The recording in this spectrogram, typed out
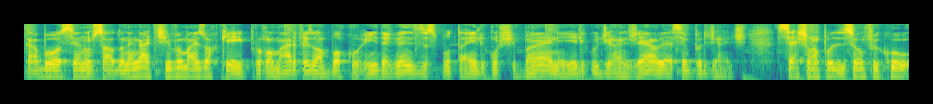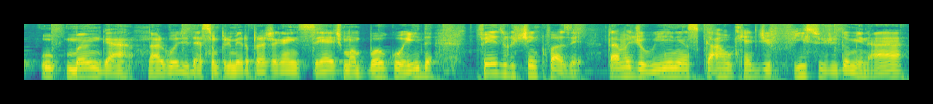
Acabou sendo um saldo negativo, mas ok. Pro Romário fez uma boa corrida, grande disputa ele com o Shibane, ele com o de Rangel e assim por diante. Sétima posição ficou o Mangá, largou de 11 para chegar em sétima, boa corrida, fez o que tinha que fazer. Tava de Williams, carro que é difícil de dominar,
